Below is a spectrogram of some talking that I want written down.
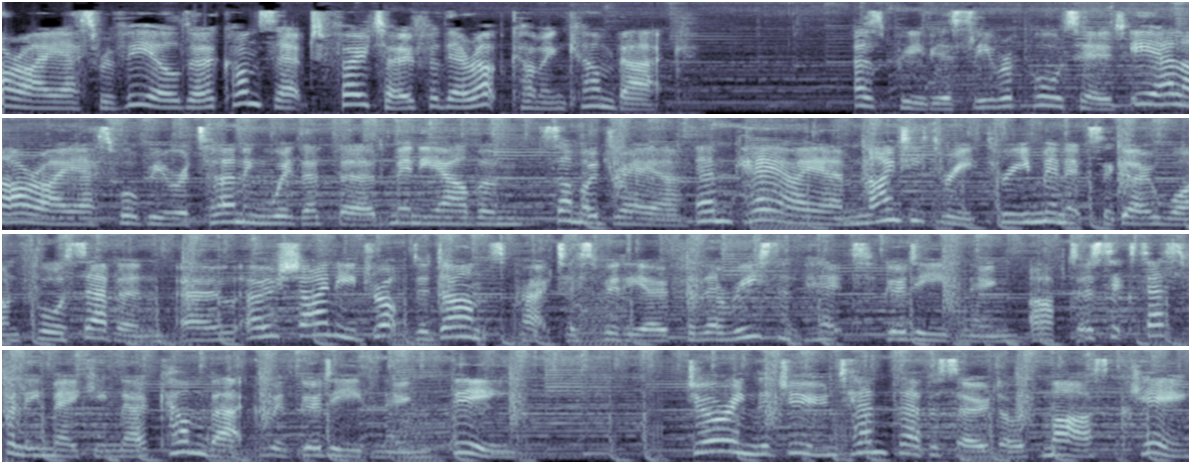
ELRIS revealed a concept photo for their upcoming comeback. As previously reported, ELRIS will be returning with a third mini-album, Summer Drea. MKIM 93 3 minutes ago 147.00 SHINee dropped a dance practice video for their recent hit, Good Evening, after successfully making their comeback with Good Evening, the during the June 10 episode of Mask King,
